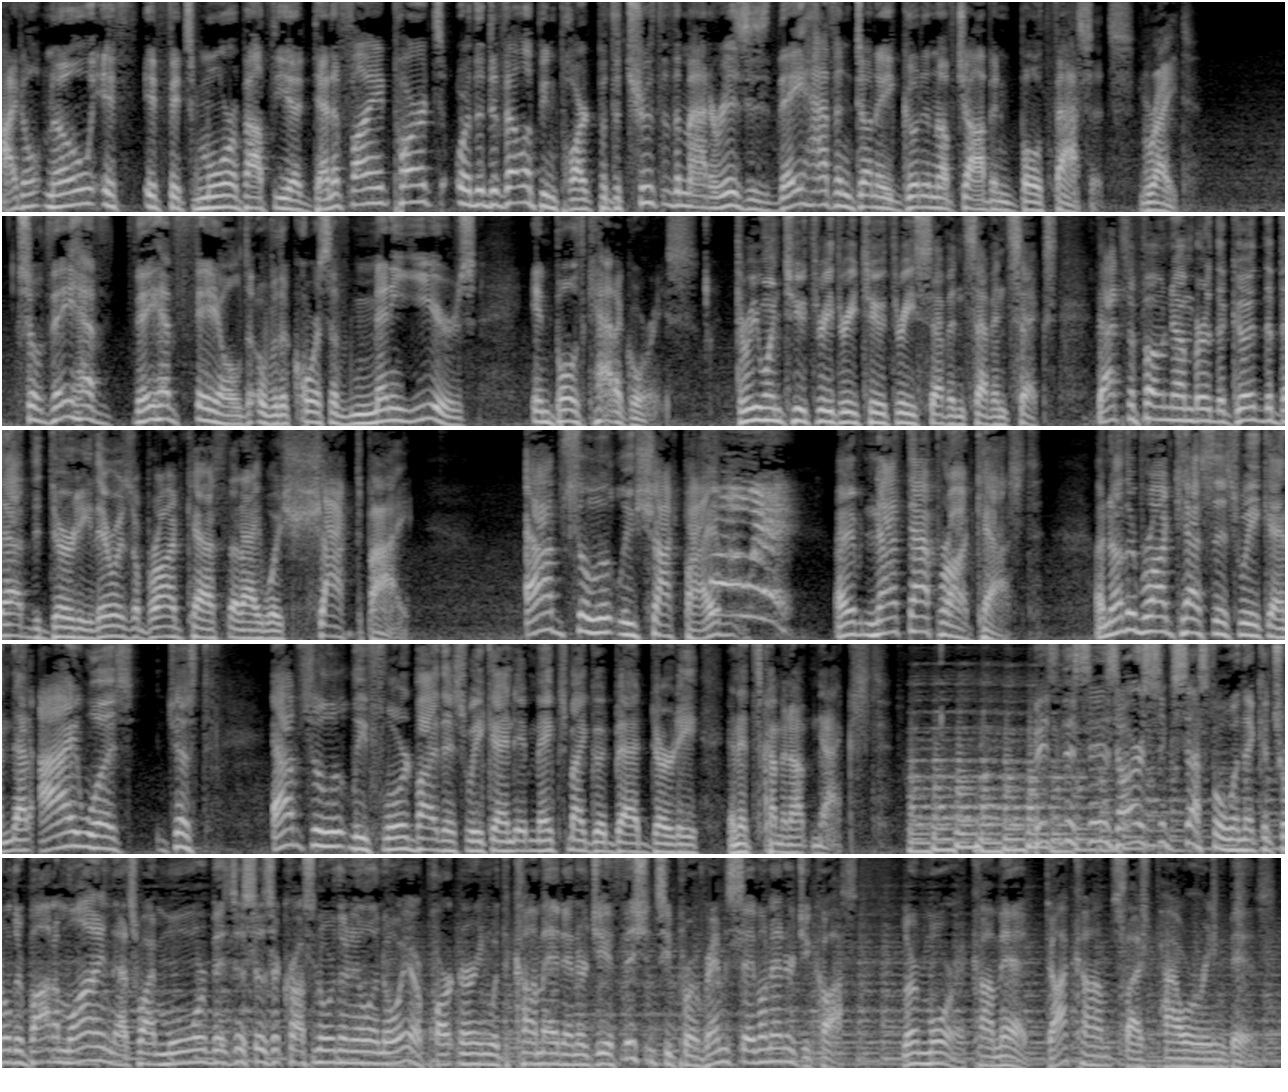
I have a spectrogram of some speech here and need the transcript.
I don't know if if it's more about the identifying part or the developing part, but the truth of the matter is is they haven't done a good enough job in both facets. Right. So they have they have failed over the course of many years in both categories. 312 332 3776. That's the phone number the good, the bad, the dirty. There was a broadcast that I was shocked by. Absolutely shocked by. I have, I have not that broadcast. Another broadcast this weekend that I was just absolutely floored by this weekend. It makes my good, bad, dirty, and it's coming up next. Businesses are successful when they control their bottom line. That's why more businesses across northern Illinois are partnering with the ComEd Energy Efficiency Program to save on energy costs. Learn more at ComEd.com slash powering biz.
